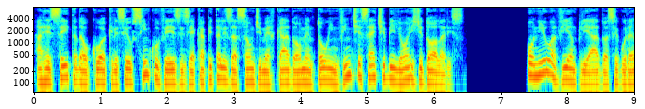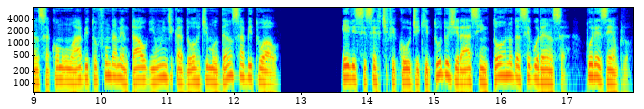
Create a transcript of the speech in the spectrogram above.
a receita da Alcoa cresceu cinco vezes e a capitalização de mercado aumentou em 27 bilhões de dólares. O'Neill havia ampliado a segurança como um hábito fundamental e um indicador de mudança habitual. Ele se certificou de que tudo girasse em torno da segurança, por exemplo,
